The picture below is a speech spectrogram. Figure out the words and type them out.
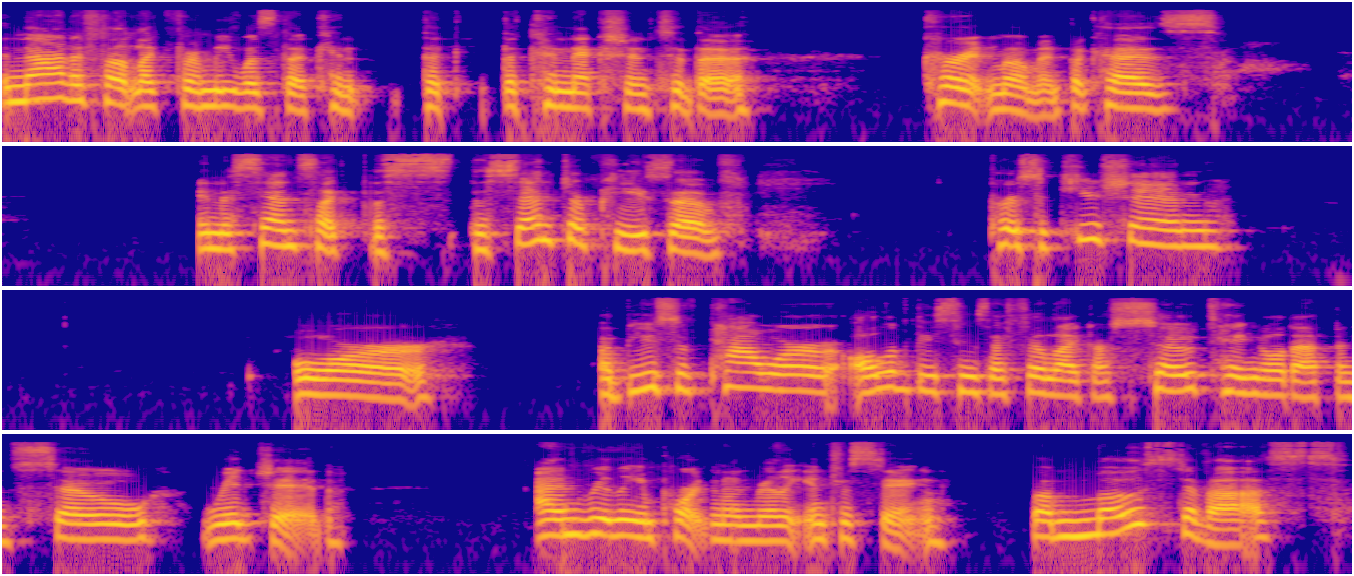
And that I felt like for me was the con- the the connection to the current moment because in a sense like the the centerpiece of persecution or abuse of power, all of these things I feel like are so tangled up and so rigid and really important and really interesting. But most of us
